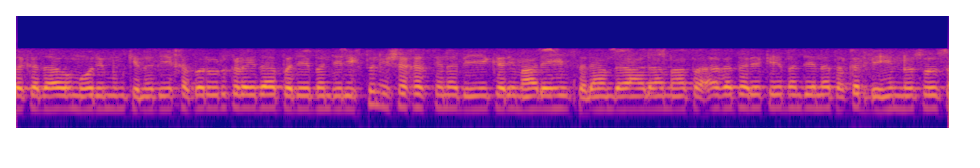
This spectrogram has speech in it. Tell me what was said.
ځکه دا امور ممکنه دي خبر ورکړی دا په دې باندې رښتونی شخص چې نبی کریم علیه السلام د علامه په هغه طریقې باندې نطقت به النصوص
